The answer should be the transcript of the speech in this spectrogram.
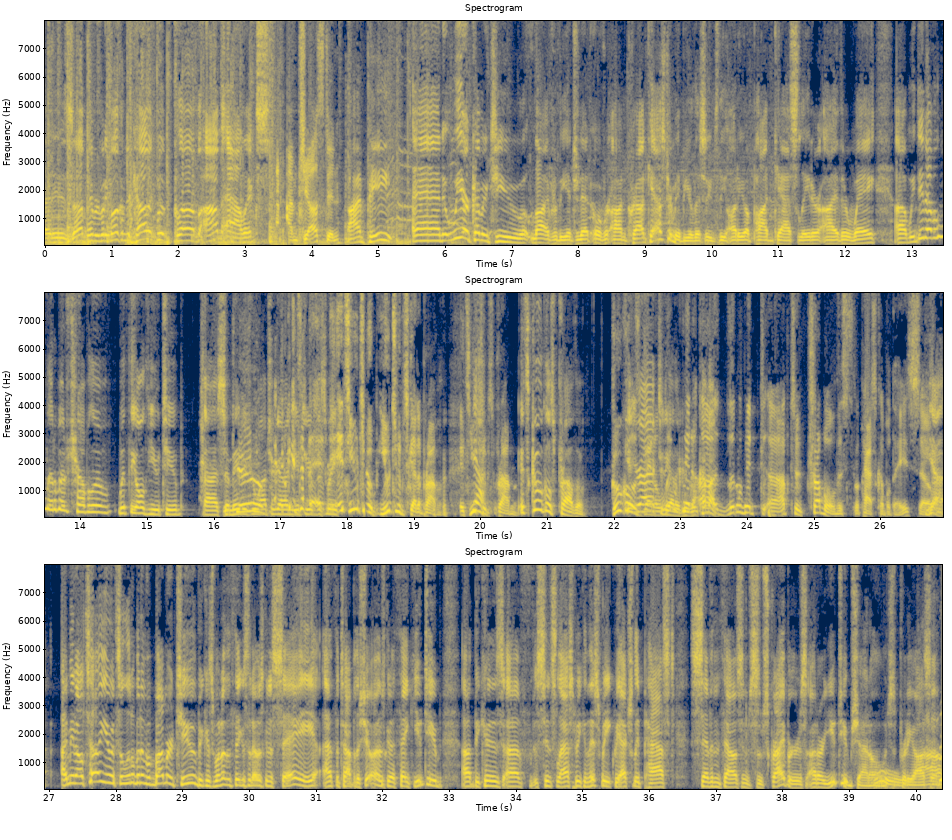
What is up, everybody? Welcome to Comic Book Club. I'm Alex. I'm Justin. I'm Pete. And we are coming to you live from the internet over on Crowdcast, or Maybe you're listening to the audio podcast later. Either way, uh, we did have a little bit of trouble with the old YouTube. Uh, so maybe if you're watching it on It's, YouTube this week, it's YouTube. YouTube's got a problem. It's Yeah, YouTube's problem. It's Google's problem. Google's been a little bit, Google. Uh, little bit uh, up to trouble this the past couple days. So Yeah. I mean, I'll tell you, it's a little bit of a bummer, too, because one of the things that I was going to say at the top of the show, I was going to thank YouTube uh, because uh, f- since last week and this week, we actually passed 7,000 subscribers on our YouTube channel, which is pretty awesome.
